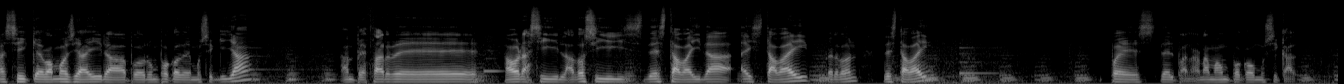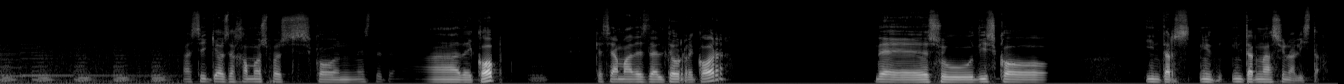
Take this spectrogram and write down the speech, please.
Así que vamos ya a ir a por un poco de musiquilla. A empezar de. Ahora sí, la dosis de esta vaida. Esta vai, perdón. De esta vai. Pues del panorama un poco musical. Así que os dejamos pues con este tema de COP. Que se llama Desde el Teu Record. De su disco internacionalista.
